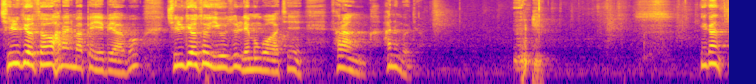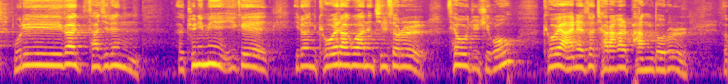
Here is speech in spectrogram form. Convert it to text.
즐겨서 하나님 앞에 예배하고 즐겨서 이웃을 내 몸과 같이 사랑하는 거죠. 그러니까 우리가 사실은 주님이 이게 이런 교회라고 하는 질서를 세워주시고 교회 안에서 자라갈 방도를 어,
